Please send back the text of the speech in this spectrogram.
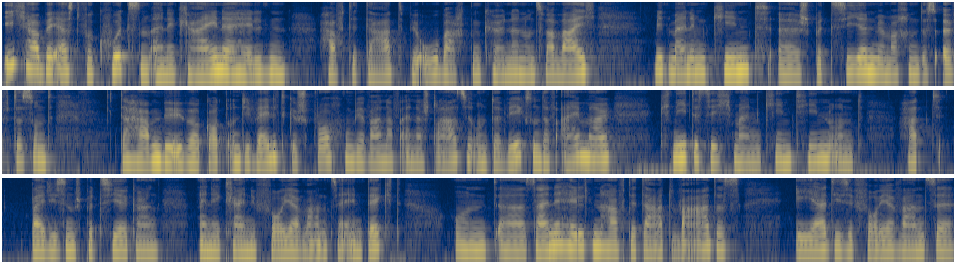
Ich habe erst vor kurzem eine kleine heldenhafte Tat beobachten können. Und zwar war ich mit meinem Kind äh, spazieren. Wir machen das öfters und da haben wir über Gott und die Welt gesprochen. Wir waren auf einer Straße unterwegs und auf einmal kniete sich mein Kind hin und hat bei diesem Spaziergang eine kleine Feuerwanze entdeckt und äh, seine heldenhafte Tat war, dass er diese Feuerwanze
